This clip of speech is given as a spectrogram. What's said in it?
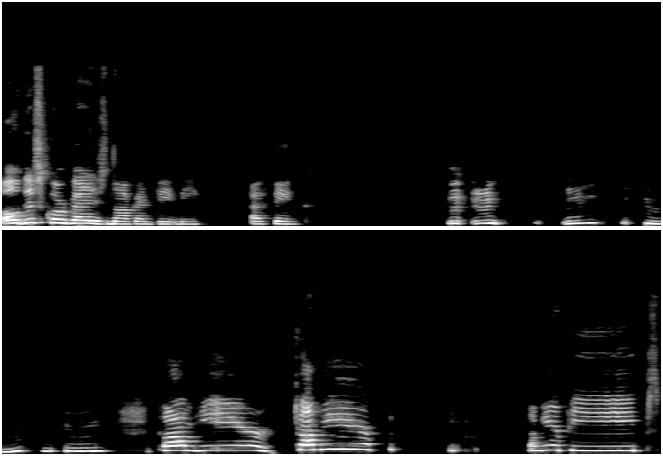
Oh, this Corvette is not going to beat me. I think. Come here. Come here. Come here, peeps.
